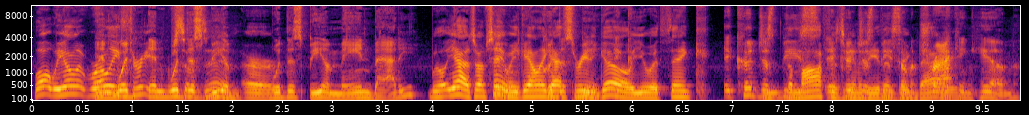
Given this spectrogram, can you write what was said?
Well, we only we're And only would, three. and would this episodes be a or, would this be a main baddie? well, yeah, that's what I'm saying. two? We only Could got this three to be- go. You would think It could just be The Moff it is could gonna just be be, the someone big tracking him,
